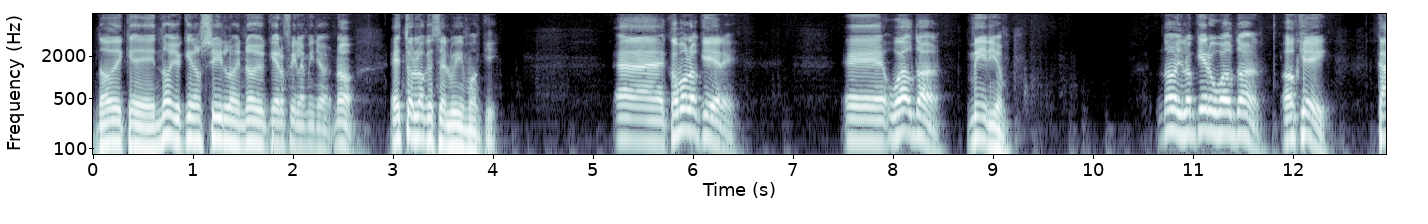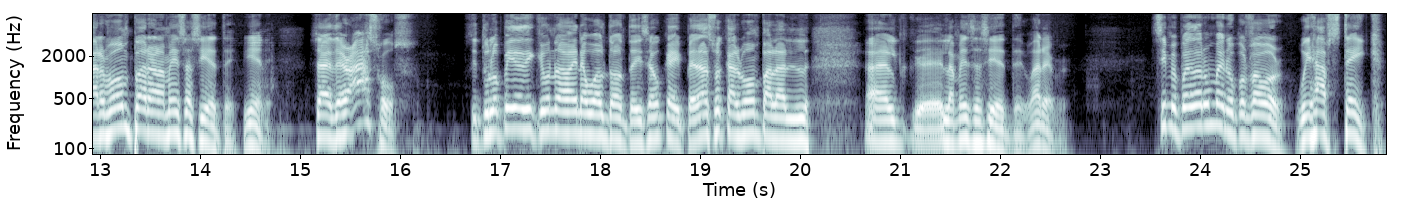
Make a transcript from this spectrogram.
No de que no, yo quiero sirloin, no, yo quiero filet mignon. No, esto es lo que servimos aquí. Eh, ¿Cómo lo quiere? Eh, well done, medium. No, yo lo quiero well done. Ok. Carbón para la mesa 7. Viene. O sea, they're assholes. Si tú lo pides de que una vaina well done, te dice, ok, pedazo de carbón para el- el- eh, la mesa 7. Whatever. Sí, me puede dar un menú, por favor. We have steak.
